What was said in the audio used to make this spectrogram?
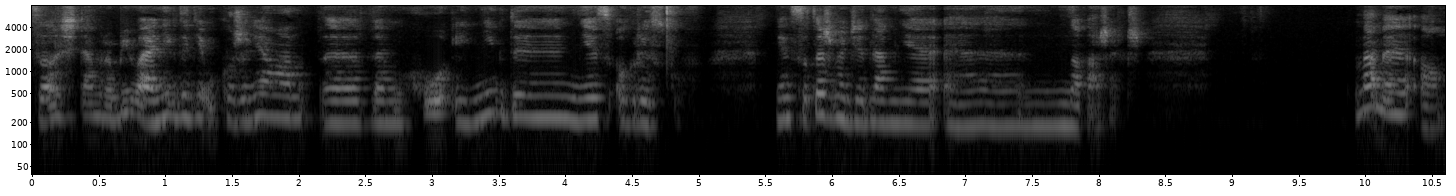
coś tam robiła. Ja nigdy nie ukorzeniałam e, we mchu i nigdy nie z ogrysków, więc to też będzie dla mnie e, nowa rzecz. Mamy o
